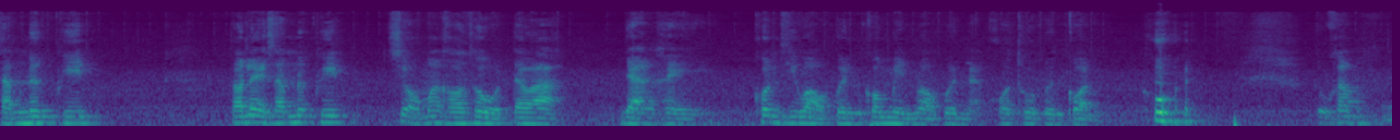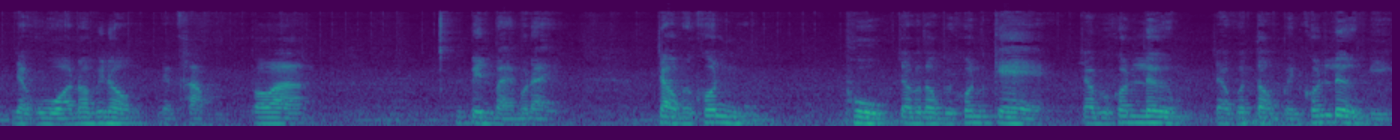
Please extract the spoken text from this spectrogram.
สำนึกผิด ตอนแรกสำนึกผิดสิออกมาขอโทษ แต่ว่าอยากให้คนที่ว้าเพิ่นคอมเมนต์ว้าเพิ่นน่ะขอโทษเพิ่นก่อนทุกคำอยากหัวเนาะพี่น้องอยากคำเพราะว่ามันเป็นไปบ่ได้เจ้าเป็นคนผูกเจ้าก็ต้องเป็นคนแก่ เจ้าเป็นคนเริ่ม เจ้าก็ต้องเป็นคนเริ่มอีก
